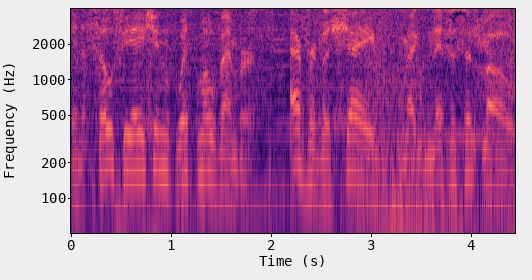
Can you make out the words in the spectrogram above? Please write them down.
in association with Movember. Effortless shave, magnificent mo.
